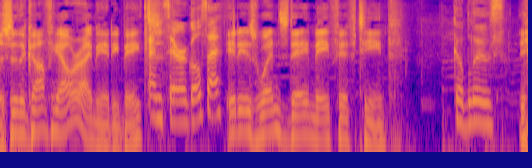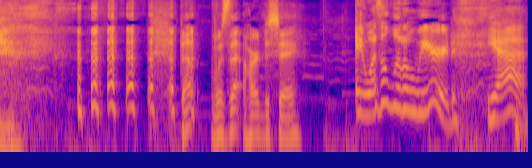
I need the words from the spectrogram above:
Listen to the coffee hour. I'm Andy Bates. I'm Sarah Gulseth. It is Wednesday, May 15th. Go Blues. That was that hard to say? It was a little weird. Yeah.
